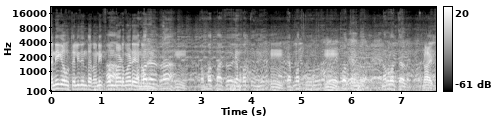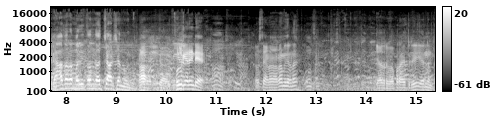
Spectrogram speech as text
ನನಗೆ ಅವು ತಲಿದಿಂತ ನನಗೆ ಫೋನ್ ಮಾಡಿ ಮಾಡಿ ನಂಬರ್ ಹೇಳ್ರ? ಹ್ಞೂ ತೊಂಬತ್ನಾಲ್ಕು ಎಂಬತ್ತೊಂದು ಹ್ಞೂ ಇಪ್ಪತ್ತೈದು ಇಪ್ಪತ್ತೊಂದು ನಲವತ್ತೆರಡು. ಆಯ್ತು ಯಾವ್ದಾರ ಮರಿ ತಂದು ಹಚ್ಚಿ ಆಡ್ಸ್ಕೊಂಡು ಹೋಗಿ ಹಾಂ ಫುಲ್ ಗ್ಯಾರಂಟಿ ಹಾಂ. ನಮಸ್ತೆ ಅಣ್ಣ ಆರಾಮಿದ್ರಣ್ಣ ಯಾವ್ದ್ರ ವ್ಯಾಪಾರ ಆಯ್ತು ರೀ ಏನಂತ?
